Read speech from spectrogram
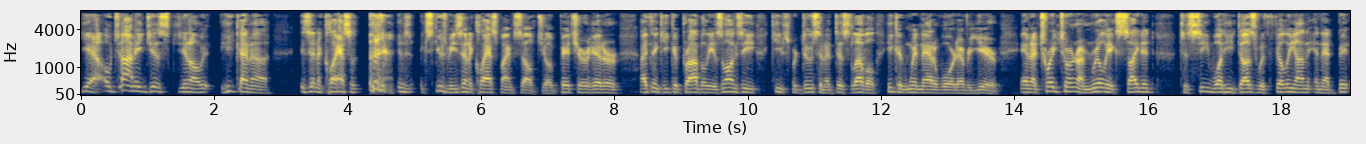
Yeah, Ohtani just, you know, he kind of is in a class of, excuse me, he's in a class by himself, Joe. Pitcher, hitter. I think he could probably, as long as he keeps producing at this level, he could win that award every year. And at Trey Turner, I'm really excited to see what he does with Philly on in that big,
